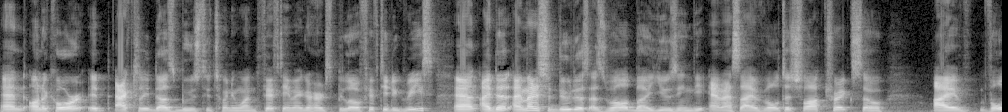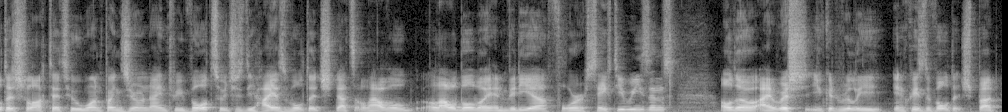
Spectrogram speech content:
And on the core, it actually does boost to 2150 megahertz below 50 degrees. And I did, I managed to do this as well by using the MSI voltage lock trick. So I voltage locked it to 1.093 volts, which is the highest voltage that's allowable allowable by NVIDIA for safety reasons. Although I wish you could really increase the voltage, but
